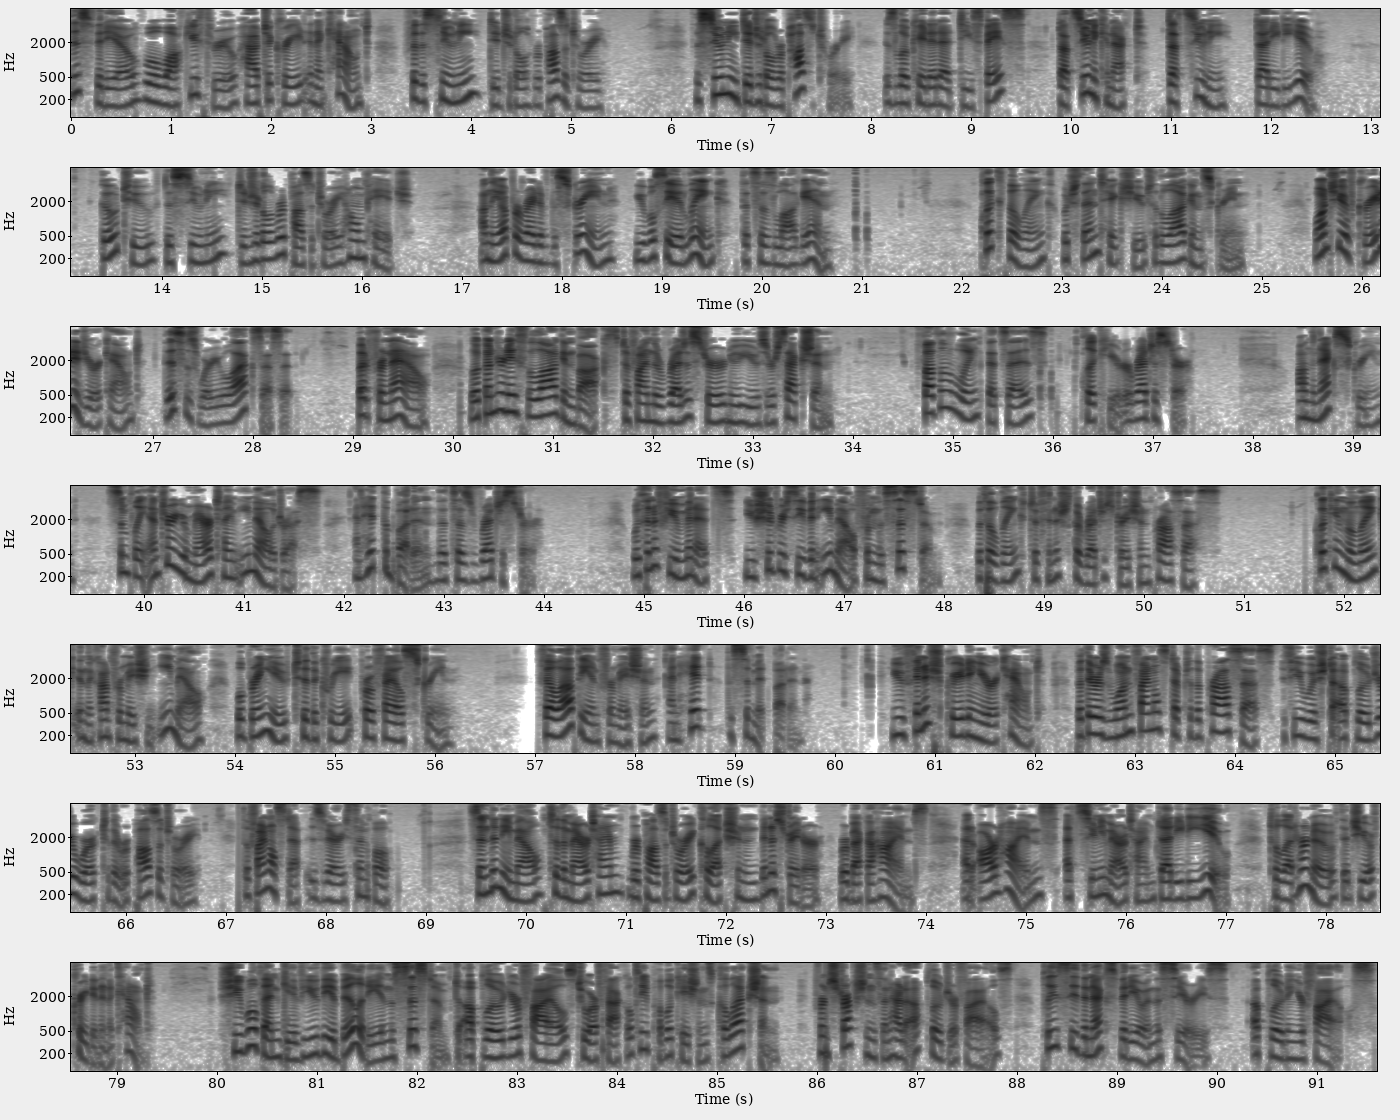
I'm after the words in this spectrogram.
This video will walk you through how to create an account for the SUNY Digital Repository. The SUNY Digital Repository is located at dspace.sunyconnect.suny.edu. Go to the SUNY Digital Repository homepage. On the upper right of the screen, you will see a link that says Login. Click the link, which then takes you to the login screen. Once you have created your account, this is where you will access it. But for now, look underneath the login box to find the Register New User section. Follow the link that says, click here to register. On the next screen, simply enter your maritime email address and hit the button that says Register. Within a few minutes, you should receive an email from the system with a link to finish the registration process. Clicking the link in the confirmation email will bring you to the Create Profile screen. Fill out the information and hit the Submit button. You've finished creating your account, but there is one final step to the process if you wish to upload your work to the repository. The final step is very simple. Send an email to the Maritime Repository Collection Administrator, Rebecca Himes, at rhimes at sunymaritime.edu to let her know that you have created an account. She will then give you the ability in the system to upload your files to our faculty publications collection. For instructions on how to upload your files, please see the next video in this series, Uploading Your Files.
